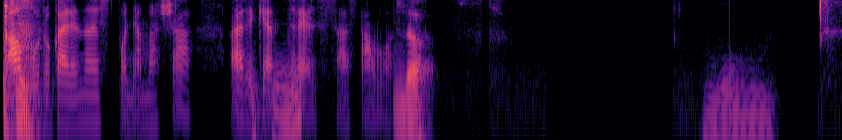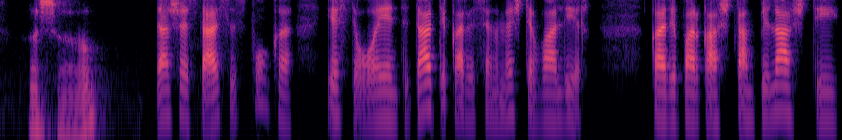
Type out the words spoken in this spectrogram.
aburul care noi spunem așa, are Mhm. chemtrails, asta am văzut. Da. Bun. Așa. Dar și ăsta să spun că este o entitate care se numește Valir, care parcă a ștampila, știi,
